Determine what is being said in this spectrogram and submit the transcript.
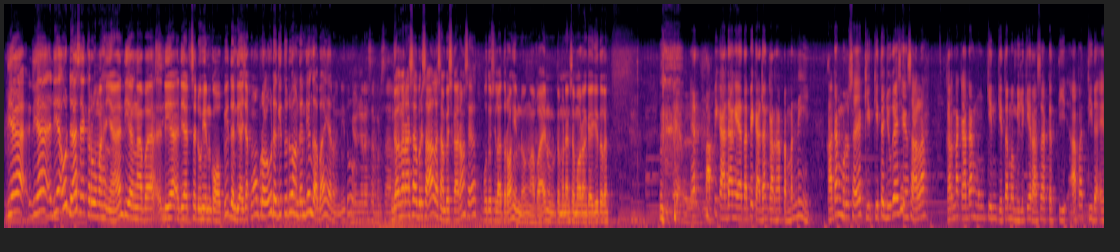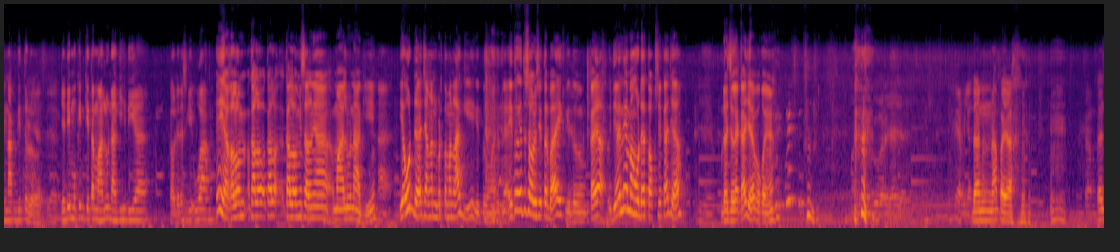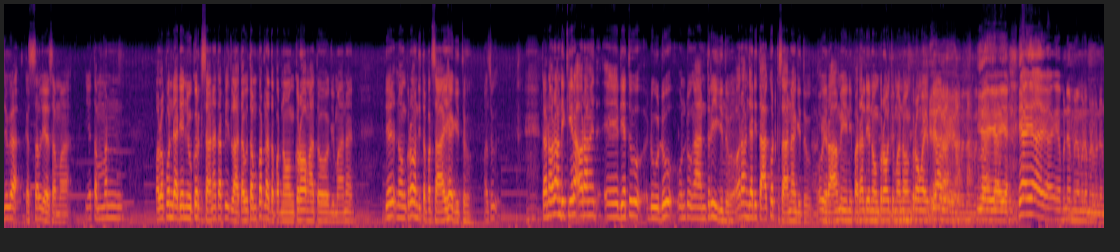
dia dia dia udah saya ke rumahnya, dia ngabar dia dia seduhin kopi dan diajak ngobrol udah gitu doang dan dia nggak bayar men. itu Gak ngerasa bersalah. nggak ngerasa bersalah. Sampai sekarang saya putus silaturahim dong. Ngapain temenan sama orang kayak gitu kan? Eh, eh, tapi kadang ya tapi kadang karena temen nih kadang menurut saya ki- kita juga sih yang salah. Karena kadang mungkin kita memiliki rasa keti apa tidak enak gitu loh. Jadi mungkin kita malu nagih dia kalau dari segi uang? Iya kalau kalau kalau kalau misalnya malu nagih nah. ya udah jangan berteman lagi gitu maksudnya. Itu itu solusi terbaik gitu. Kayak dia ini emang udah toxic aja. Udah jelek aja pokoknya. Dan apa ya? Saya juga kesel ya sama ya temen. Walaupun tidak dia nyukur ke sana tapi lah tahu tempat lah tempat nongkrong atau gimana. Dia nongkrong di tempat saya gitu. Masuk kan orang dikira orang eh dia tuh duduk untuk ngantri gitu. Orang jadi takut ke sana gitu. Oh ya rame ini padahal dia nongkrong cuma nongkrong wifi iya iya iya ya ya ya ya benar benar benar benar benar.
